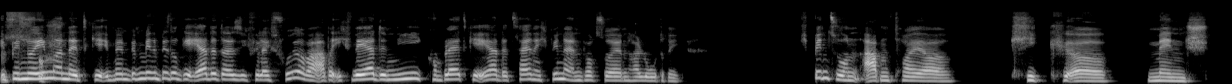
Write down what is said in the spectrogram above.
Ich bin nur immer nicht, ge- bin, bin ein bisschen geerdeter, als ich vielleicht früher war, aber ich werde nie komplett geerdet sein. Ich bin einfach so ein Hallodri. Ich bin so ein Abenteuer-Kick-Mensch.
